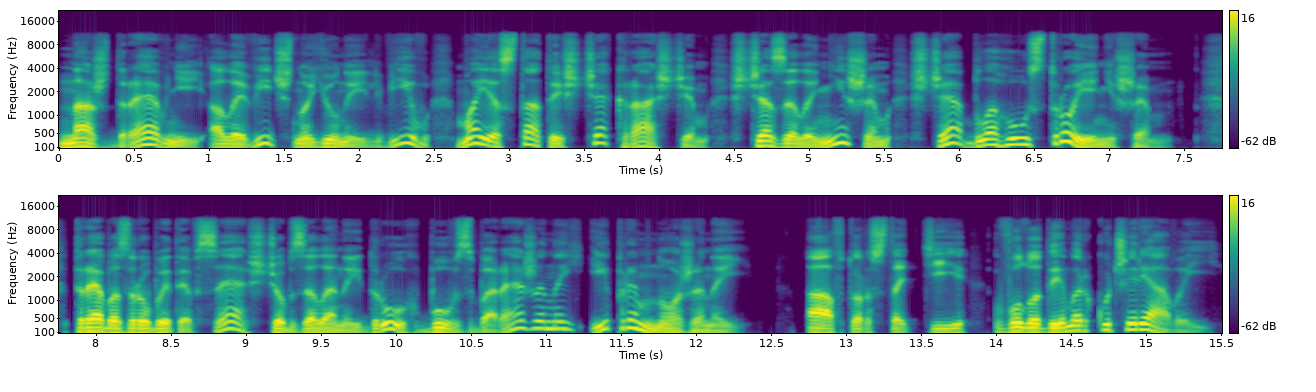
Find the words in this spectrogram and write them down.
наш древній, але вічно юний Львів має стати ще кращим, ще зеленішим, ще благоустроєнішим. Треба зробити все, щоб зелений друг був збережений і примножений. Автор статті Володимир Кучерявий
